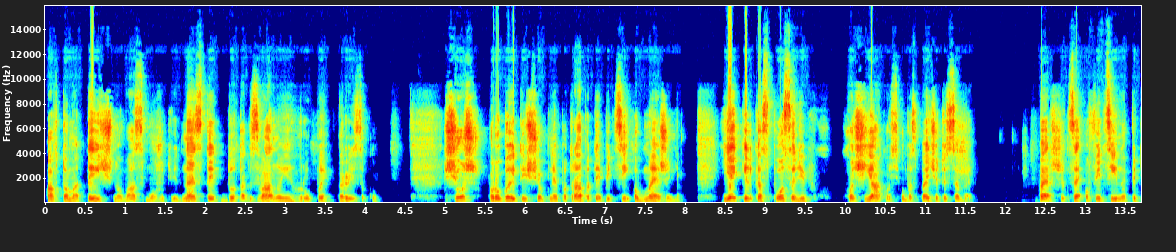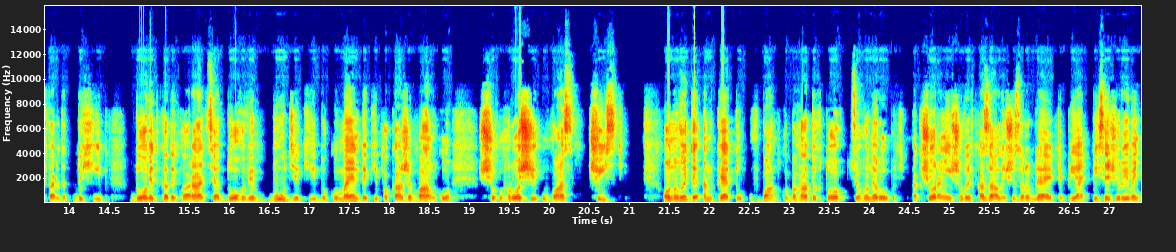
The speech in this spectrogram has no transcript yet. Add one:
автоматично вас можуть віднести до так званої групи ризику. Що ж робити, щоб не потрапити під ці обмеження? Є кілька способів, хоч якось убезпечити себе. Перше, це офіційно підтвердити дохід, довідка, декларація, договір, будь-який документ, який покаже банку, що гроші у вас чисті. Оновити анкету в банку. Багато хто цього не робить. Якщо раніше ви вказали, що заробляєте 5 тисяч гривень,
